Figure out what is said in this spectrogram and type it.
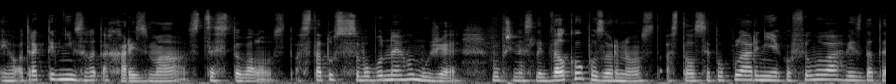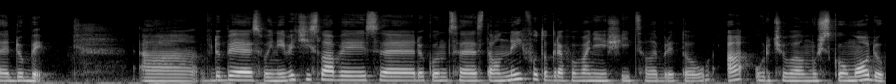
jeho atraktivní vzhled a charisma, zcestovalost a status svobodného muže mu přinesli velkou pozornost a stal se populární jako filmová hvězda té doby. A v době svojí největší slávy se dokonce stal nejfotografovanější celebritou a určoval mužskou módu.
